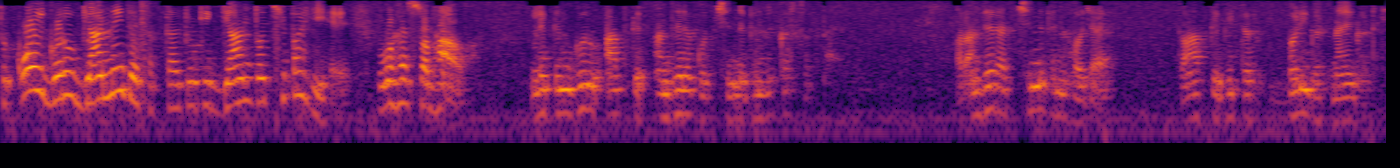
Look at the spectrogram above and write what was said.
तो कोई गुरु ज्ञान नहीं दे सकता, क्योंकि ज्ञान तो छिपा ही है, वो है स्वभाव। लेकिन गुरु आपके अंधेरे को छिन्न भिन्न कर सकता है। और अंधेरा छिन्न भिन्न हो जाए तो आपके भीतर बड़ी घटनाएँ घटती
